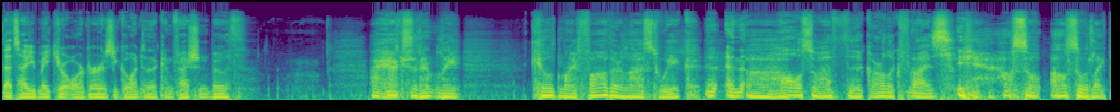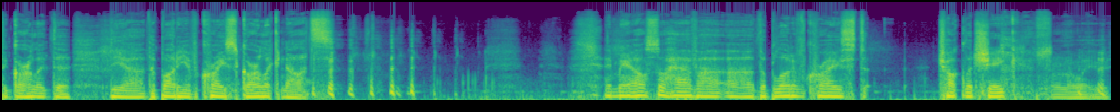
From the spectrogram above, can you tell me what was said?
That's how you make your order. Is you go into the confession booth. I accidentally killed my father last week. And, and Uh, also have the garlic fries. Yeah, also I also would like the garlic the the uh, the body of Christ garlic knots. and may I also have uh, uh, the blood of Christ chocolate shake. I don't know what you would.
